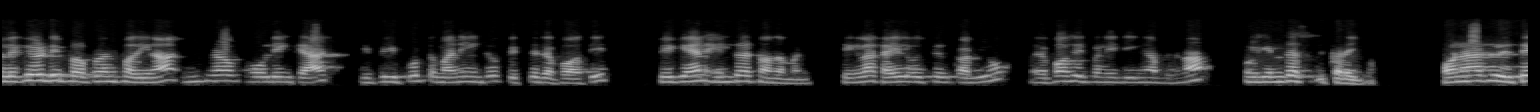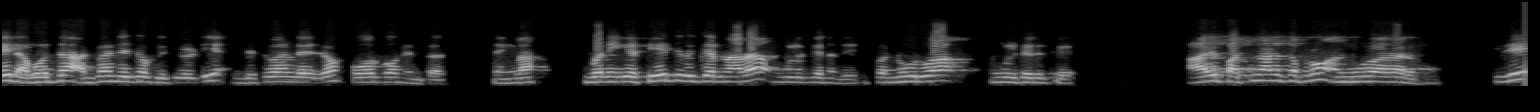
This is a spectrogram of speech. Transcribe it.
ஸோ லிக்விடிட்டி ப்ரிஃபரன்ஸ் பார்த்தீங்கன்னா instead of holding cash if you put money into fixed deposit we can interest on the money சரிங்களா? கையில் வச்சிருக்காலையும் டெபாசிட் பண்ணிட்டீங்க அப்படின்னா உங்களுக்கு இன்ட்ரெஸ்ட் கிடைக்கும். One has decide about the advantage of liquidity disadvantage of forgone interest சரிங்களா? இப்போ நீங்க சேர்த்து வைக்கிறதுனால உங்களுக்கு என்னது? இப்போ நூறுரூவா உங்களுக்கு இருக்கு. அது பத்து நாளுக்கு அப்புறம் அது நூறுரூவா தான் இருக்கும். இதே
